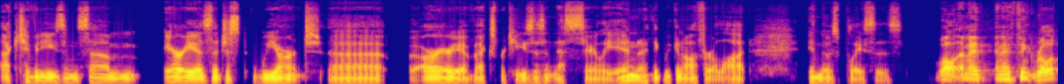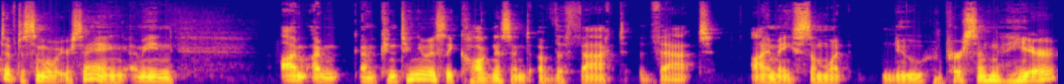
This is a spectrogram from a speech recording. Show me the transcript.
activities and some areas that just we aren't uh our area of expertise isn't necessarily in. I think we can offer a lot in those places. Well, and I and I think relative to some of what you're saying, I mean, I'm I'm I'm continuously cognizant of the fact that I'm a somewhat new person here,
